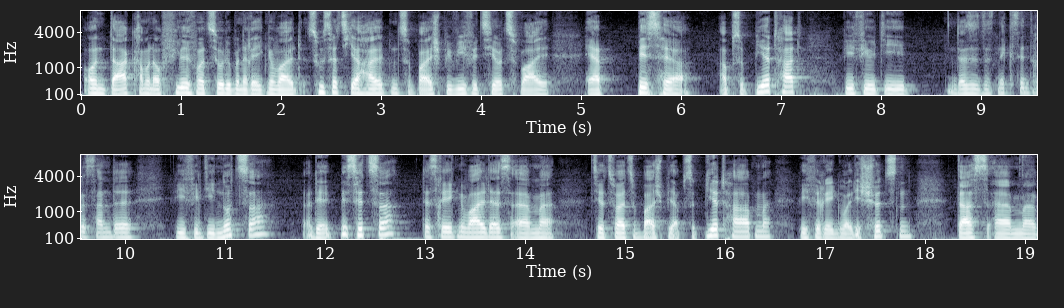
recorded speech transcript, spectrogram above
Und da kann man auch viel Informationen über den Regenwald zusätzlich erhalten, zum Beispiel wie viel CO2 er bisher absorbiert hat, wie viel die, das ist das nächste Interessante, wie viel die Nutzer, die Besitzer des Regenwaldes ähm, CO2 zum Beispiel absorbiert haben, wie viel Regenwald die schützen. Das ähm,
